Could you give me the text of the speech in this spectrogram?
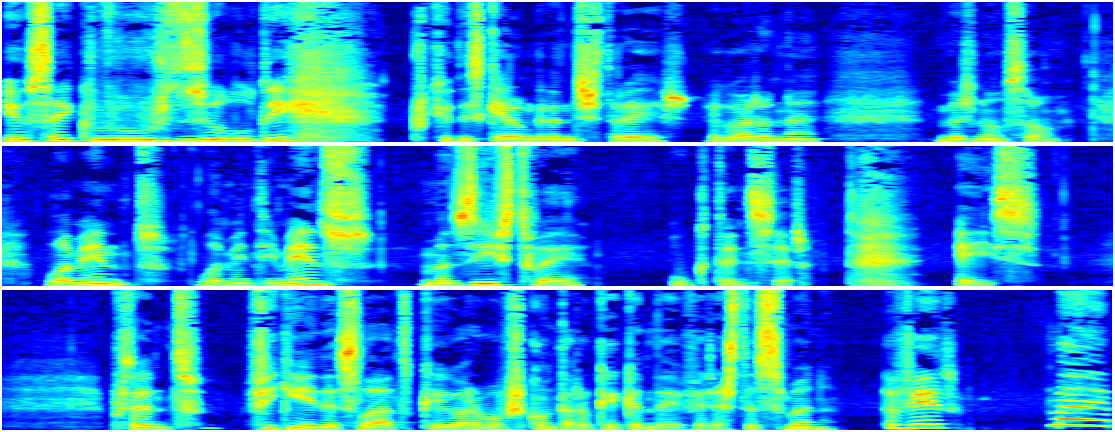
Eu sei que vos desiludi, porque eu disse que eram grandes estreias, agora não é, mas não são. Lamento, lamento imenso, mas isto é o que tem de ser. É isso. Portanto, fiquem aí desse lado que agora vou-vos contar o que é que andei a ver esta semana. A ver, bem,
